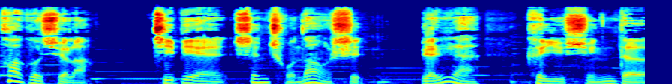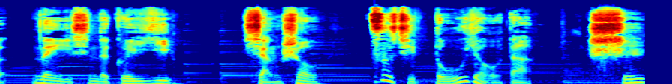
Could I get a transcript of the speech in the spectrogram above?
跨过去了，即便身处闹市，仍然可以寻得内心的皈依，享受自己独有的诗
